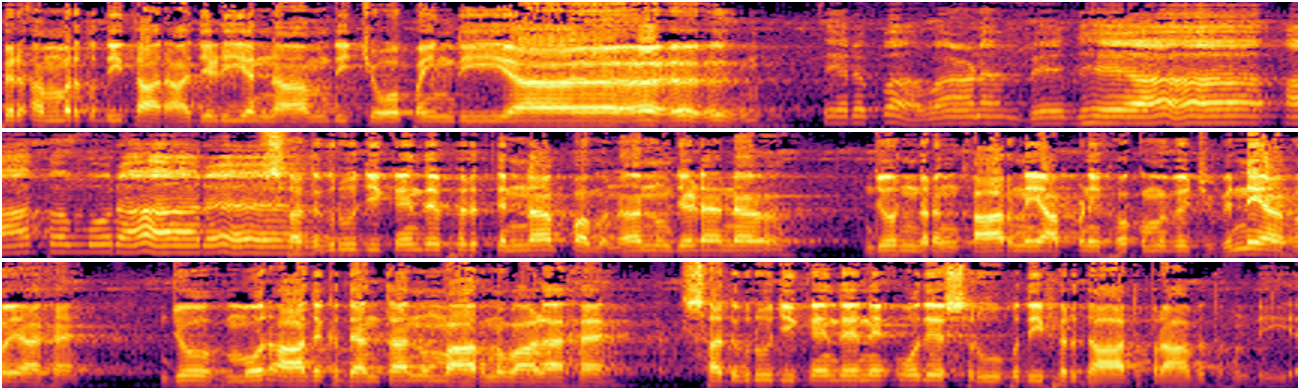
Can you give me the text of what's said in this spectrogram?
ਫਿਰ ਅੰਮ੍ਰਿਤ ਦੀ ਧਾਰਾ ਜਿਹੜੀ ਹੈ ਨਾਮ ਦੀ ਚੋ ਪੈਂਦੀ ਆ। ਤੇਰ ਭਾਵਨ ਵਿਧਿਆ ਆਪ ਮੁਰਾਰ। ਸਤਿਗੁਰੂ ਜੀ ਕਹਿੰਦੇ ਫਿਰ ਤਿੰਨਾਂ ਭਵਨਾਂ ਨੂੰ ਜਿਹੜਾ ਨਾ ਜੋ ਨਿਰੰਕਾਰ ਨੇ ਆਪਣੇ ਹੁਕਮ ਵਿੱਚ ਵਿੰਨਿਆ ਹੋਇਆ ਹੈ ਜੋ ਮੁਰ ਆਦਿਕ ਦੰਤਾਂ ਨੂੰ ਮਾਰਨ ਵਾਲਾ ਹੈ ਸਤਿਗੁਰੂ ਜੀ ਕਹਿੰਦੇ ਨੇ ਉਹਦੇ ਸਰੂਪ ਦੀ ਫਿਰ ਦਾਤ ਪ੍ਰਾਪਤ ਹੁੰਦੀ ਹੈ।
